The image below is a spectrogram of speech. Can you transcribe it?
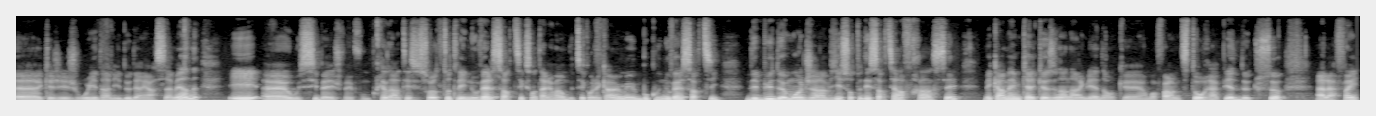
que j'ai joué dans les deux dernières semaines. Et euh, aussi, ben, je vais vous présenter, c'est sûr, toutes les nouvelles sorties qui sont arrivées en boutique. On a quand même eu beaucoup de nouvelles sorties début de mois de janvier, surtout des sorties en français, mais quand même quelques-unes en anglais. Donc, euh, on va faire un petit tour rapide de tout ça à la fin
